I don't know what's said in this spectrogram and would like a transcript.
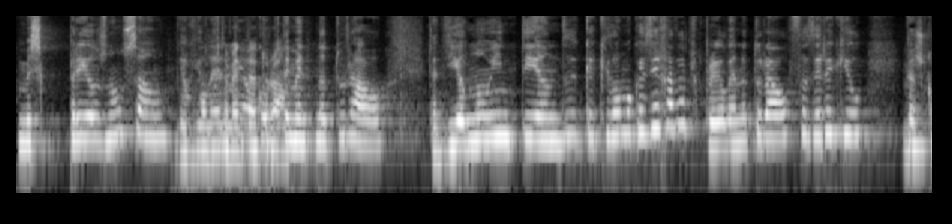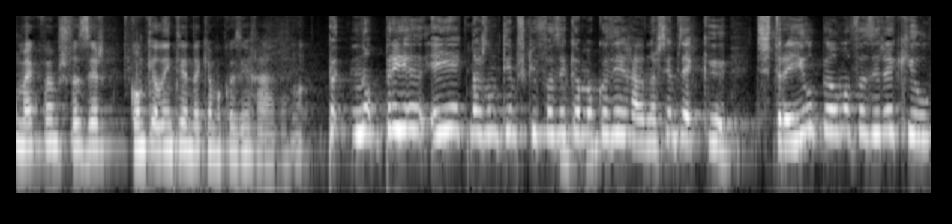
mas que para eles não são. É um comportamento, é, é um comportamento natural. Portanto, e ele não entende que aquilo é uma coisa errada, porque para ele é natural fazer aquilo. Portanto, mas como é que vamos fazer com que ele entenda que é uma coisa errada? Não, para ele, é que nós não temos que o fazer que é uma coisa errada. Nós temos é que distraí-lo para ele não fazer aquilo.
